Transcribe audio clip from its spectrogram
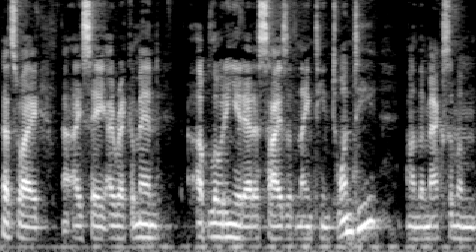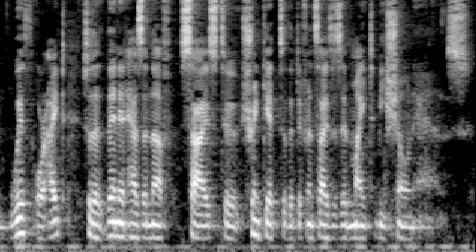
That's why I say I recommend uploading it at a size of 1920 on the maximum width or height so that then it has enough size to shrink it to the different sizes it might be shown as.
